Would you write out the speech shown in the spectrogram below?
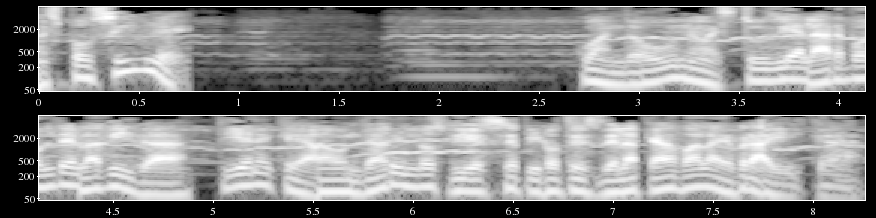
Es posible. Cuando uno estudia el árbol de la vida, tiene que ahondar en los diez sepirotes de la cábala hebraica.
